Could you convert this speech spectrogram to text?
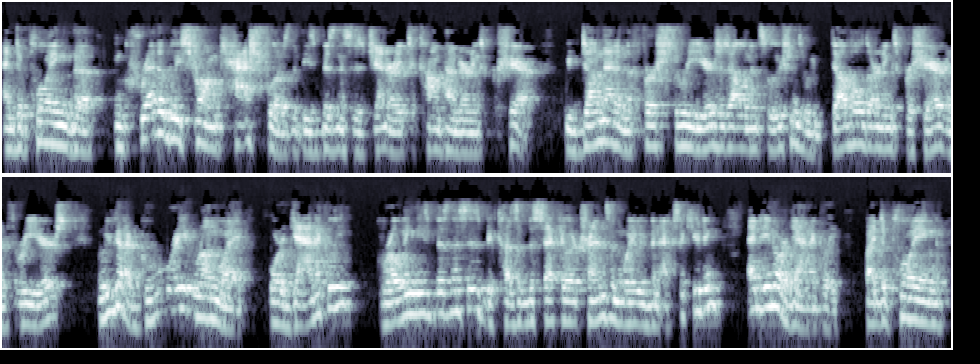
and deploying the incredibly strong cash flows that these businesses generate to compound earnings per share. We've done that in the first three years as Element Solutions. We've doubled earnings per share in three years. And we've got a great runway organically growing these businesses because of the secular trends and the way we've been executing and inorganically by deploying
